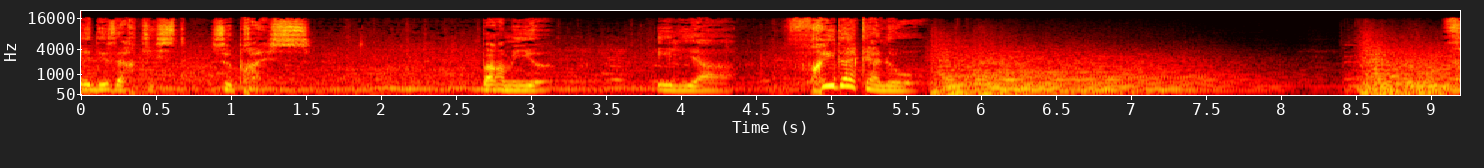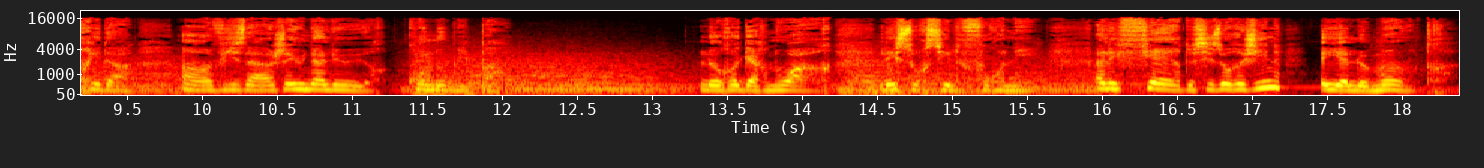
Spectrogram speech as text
et des artistes se pressent. Parmi eux, il y a Frida Kahlo. Frida a un visage et une allure qu'on n'oublie pas. Le regard noir, les sourcils fournis. Elle est fière de ses origines et elle le montre.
